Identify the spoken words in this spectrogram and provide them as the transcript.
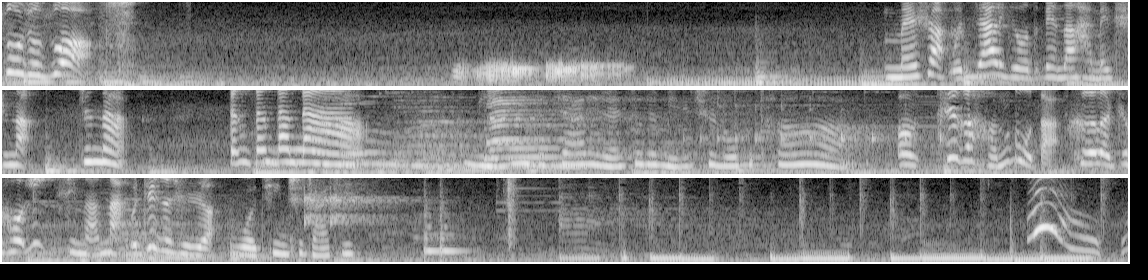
做就做。没事儿，我家里给我的便当还没吃呢。真的？当当当当！米粒的家里人就给米粒吃萝卜汤啊！哦，这个很补的，喝了之后力气满满。我这就是热。我请你吃炸鸡。嗯嗯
